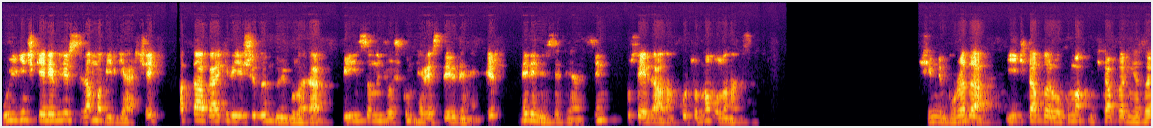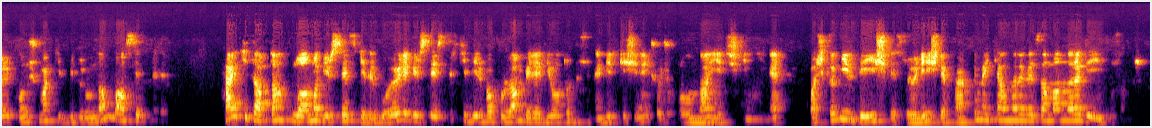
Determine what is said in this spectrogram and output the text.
Bu ilginç gelebilir size ama bir gerçek. Hatta belki de yaşadığım duygulara bir insanın coşkun hevesleri denilir. Ne denilse denilsin bu sevdadan kurtulmam olanaksız. Şimdi burada iyi kitapları okumak, bu kitapların yazarı konuşmak gibi bir durumdan bahsetmedi. Her kitaptan kulağıma bir ses gelir. Bu öyle bir sestir ki bir vapurdan belediye otobüsüne, bir kişinin çocukluğundan yetişkinliğine, başka bir deyişle, söyleyişle farklı mekanlara ve zamanlara değin uzanır.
